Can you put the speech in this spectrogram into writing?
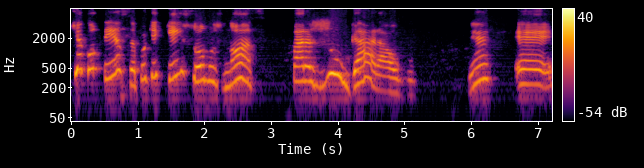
que aconteça, porque quem somos nós para julgar algo? Né? É,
